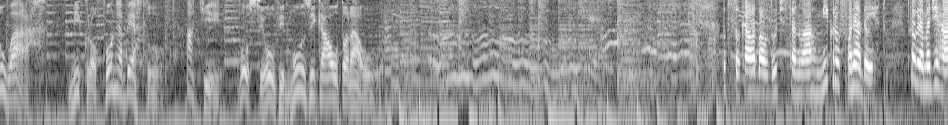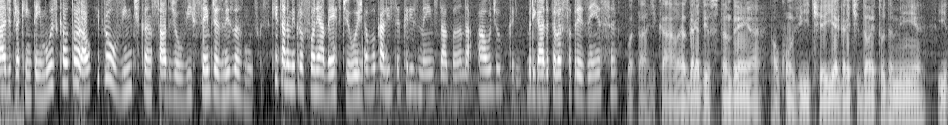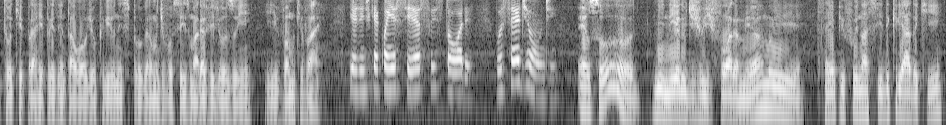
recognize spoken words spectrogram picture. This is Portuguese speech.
No ar, microfone aberto. Aqui você ouve música autoral. Eu sou Carla Balducci, está no ar microfone aberto. Programa de rádio para quem tem música autoral e para o ouvinte cansado de ouvir sempre as mesmas músicas. Quem está no microfone aberto de hoje é o vocalista Cris Mendes, da banda Audio Crio. Obrigada pela sua presença. Boa tarde, Carla. Eu agradeço também a, ao convite aí, a gratidão é toda minha. E estou aqui para representar o Audio Crio nesse programa de vocês maravilhoso aí. E vamos que vai. E a gente quer conhecer a sua história. Você é de onde? Eu sou mineiro de Juiz de Fora mesmo e sempre fui nascido e criado aqui.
